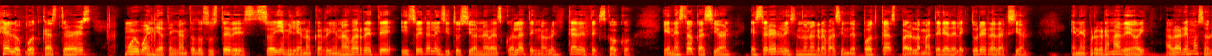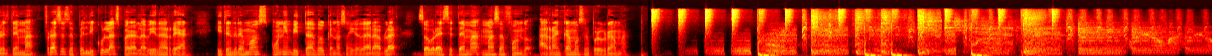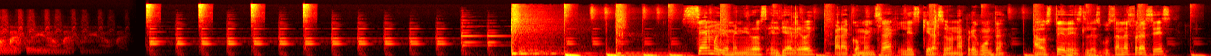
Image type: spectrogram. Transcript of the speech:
Hello podcasters, muy buen día tengan todos ustedes. Soy Emiliano Carrillo Navarrete y soy de la institución Nueva Escuela Tecnológica de Texcoco. Y en esta ocasión estaré realizando una grabación de podcast para la materia de lectura y redacción. En el programa de hoy hablaremos sobre el tema frases de películas para la vida real y tendremos un invitado que nos ayudará a hablar sobre este tema más a fondo. Arrancamos el programa. Sean muy bienvenidos el día de hoy. Para comenzar, les quiero hacer una pregunta. ¿A ustedes les gustan las frases?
